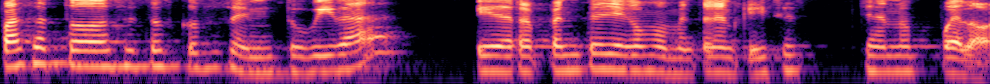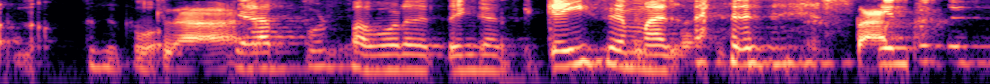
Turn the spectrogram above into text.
pasa todas estas cosas en tu vida y de repente llega un momento en el que dices, ya no puedo, ¿no? Entonces, como, ya por favor deténganse, ¿qué hice mal? y entonces,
